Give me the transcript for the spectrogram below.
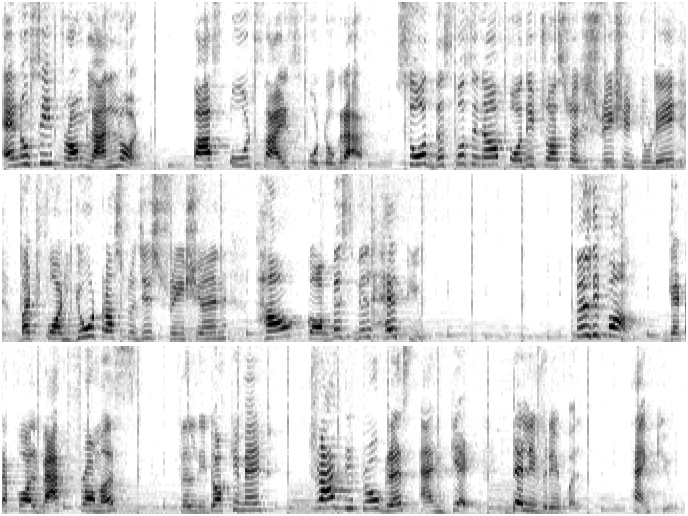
NOC from landlord. Passport size photograph. So this was enough for the trust registration today. But for your trust registration, how Corpbiz will help you? Fill the form, get a call back from us, fill the document, track the progress and get deliverable. Thank you.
